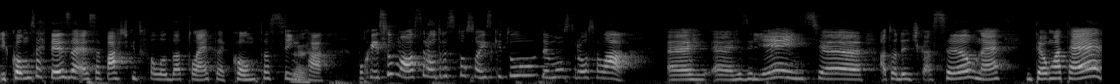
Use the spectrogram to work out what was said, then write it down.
E com certeza essa parte que tu falou do atleta conta sim, É. tá? Porque isso mostra outras situações que tu demonstrou, sei lá, é, é, resiliência, a tua dedicação, né? Então até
